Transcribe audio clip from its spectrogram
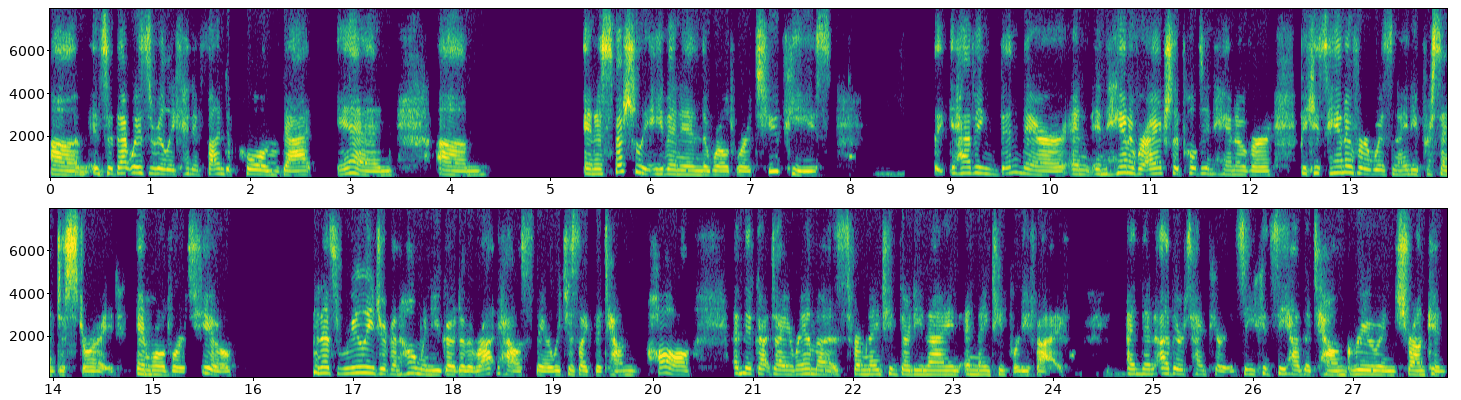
Um, and so that was really kind of fun to pull that in um, and especially even in the world war ii piece having been there and in hanover i actually pulled in hanover because hanover was 90% destroyed in world war ii and that's really driven home when you go to the Rathaus there, which is like the town hall, and they've got dioramas from 1939 and 1945 and then other time periods. So you can see how the town grew and shrunk and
